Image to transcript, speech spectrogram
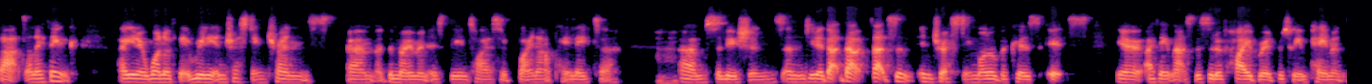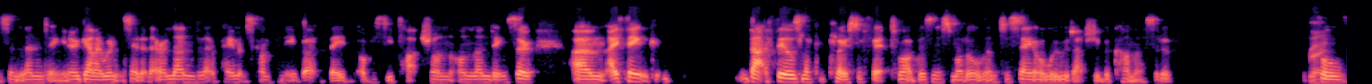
that. And I think, uh, you know, one of the really interesting trends um, at the moment is the entire sort of buy now, pay later mm-hmm. um, solutions. And you know that that that's an interesting model because it's you know I think that's the sort of hybrid between payments and lending. You know, again, I wouldn't say that they're a lender, they're a payments company, but they obviously touch on on lending. So um, I think that feels like a closer fit to our business model than to say, oh, we would actually become a sort of right. full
